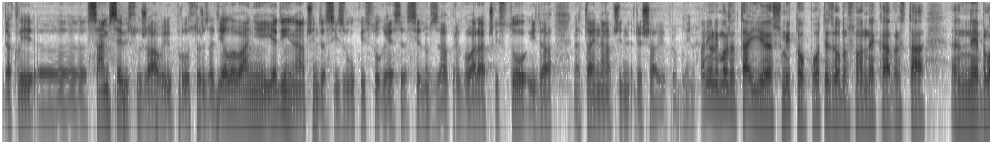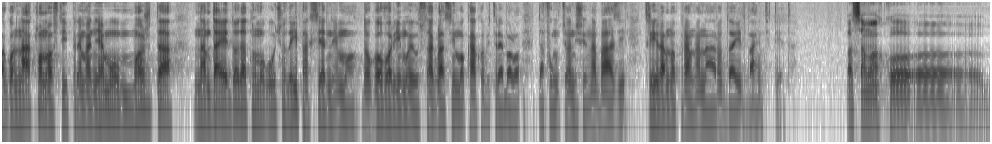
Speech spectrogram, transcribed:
Dakle, sami sebi sužavaju prostor za djelovanje. Jedini način da se izvuku iz toga jeste da sjednu za pregovarački sto i da na taj način rešavaju probleme. Pa nije li možda taj Šmitov potez, odnosno neka vrsta neblagonaklonosti i prema njemu možda nam daje dodatnu mogućnost da ipak sjednemo, dogovorimo i usaglasimo kako bi trebalo da funkcioniše na bazi tri ravnopravna naroda i dva entiteta. Pa samo ako e,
